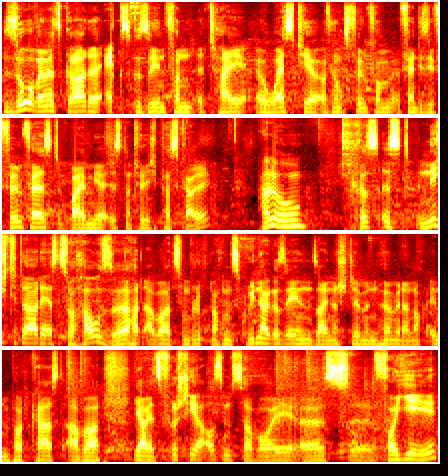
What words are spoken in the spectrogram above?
So, wir haben jetzt gerade X gesehen von Ty West, hier Eröffnungsfilm vom Fantasy Filmfest. Bei mir ist natürlich Pascal. Hallo. Chris ist nicht da, der ist zu Hause, hat aber zum Glück noch einen Screener gesehen. Seine Stimmen hören wir dann noch im Podcast. Aber ja, jetzt frisch hier aus dem Savoy äh, Foyer.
